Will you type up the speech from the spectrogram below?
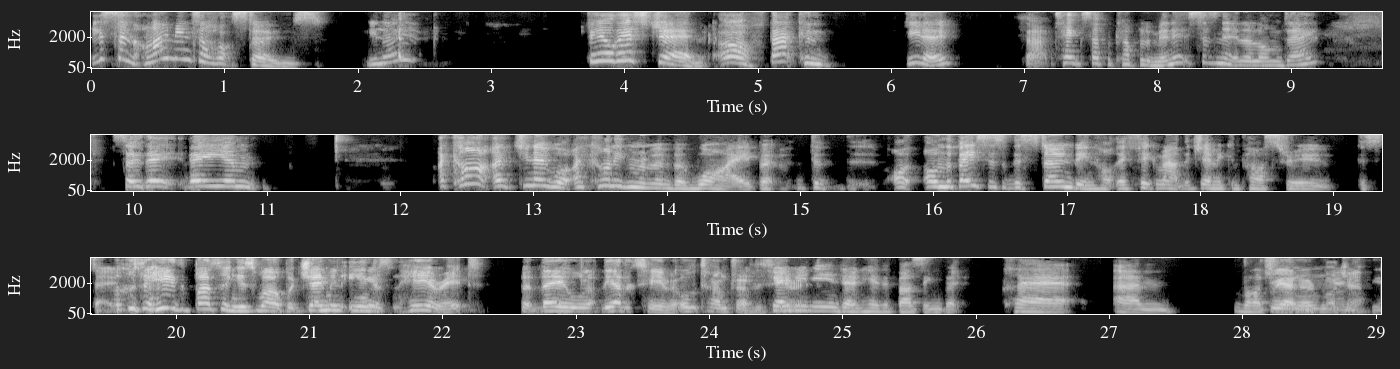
listen, I'm into hot stones, you know? Feel this, Jen. Oh, that can, you know, that takes up a couple of minutes, doesn't it, in a long day? So they, they, um, I can't. I, do you know what? I can't even remember why. But the, the, on- the basis of the stone being hot, they figure out that Jemmy can pass through the stone. Because they hear the buzzing as well, but Jamie and Ian doesn't hear it, but they all the others hear it. All the time travelers Jamie it. and Ian don't hear the buzzing, but Claire, um, Roger, Brianna and Roger. do.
